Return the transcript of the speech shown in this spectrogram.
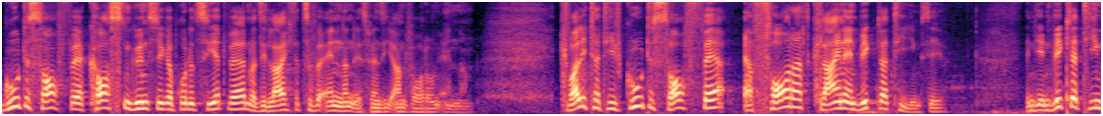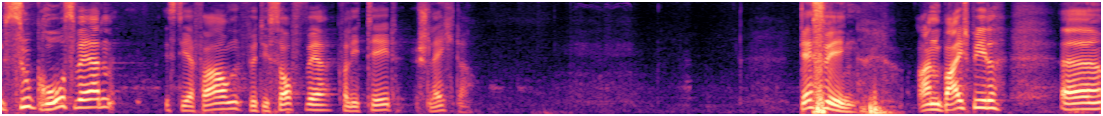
gute Software kostengünstiger produziert werden, weil sie leichter zu verändern ist, wenn sich Anforderungen ändern. Qualitativ gute Software erfordert kleine Entwicklerteams. Wenn die Entwicklerteams zu groß werden, ist die Erfahrung, wird die Softwarequalität schlechter. Deswegen, ein Beispiel äh,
